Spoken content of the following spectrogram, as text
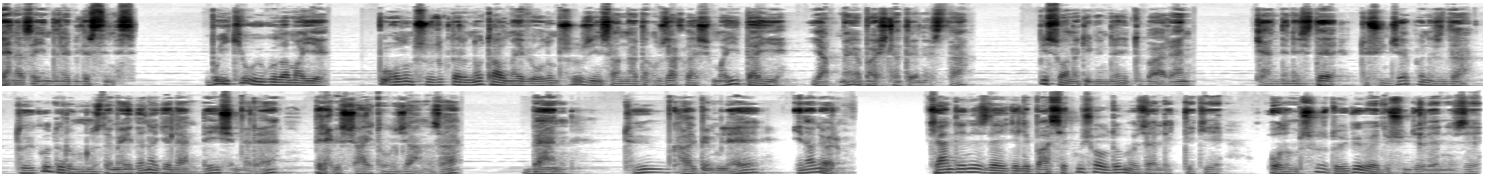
en aza indirebilirsiniz. Bu iki uygulamayı, bu olumsuzlukları not almayı ve olumsuz insanlardan uzaklaşmayı dahi yapmaya başladığınızda bir sonraki günden itibaren kendinizde, düşünce yapınızda, duygu durumunuzda meydana gelen değişimlere birebir şahit olacağınıza ben tüm kalbimle inanıyorum. Kendinizle ilgili bahsetmiş olduğum özellikteki olumsuz duygu ve düşüncelerinizi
